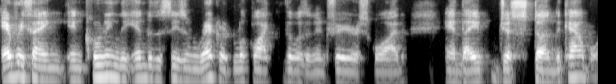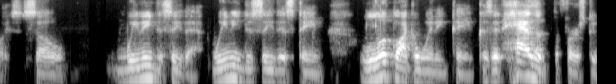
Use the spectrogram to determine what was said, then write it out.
everything, including the end of the season record, looked like there was an inferior squad, and they just stunned the Cowboys. So we need to see that. We need to see this team look like a winning team because it hasn't the first two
